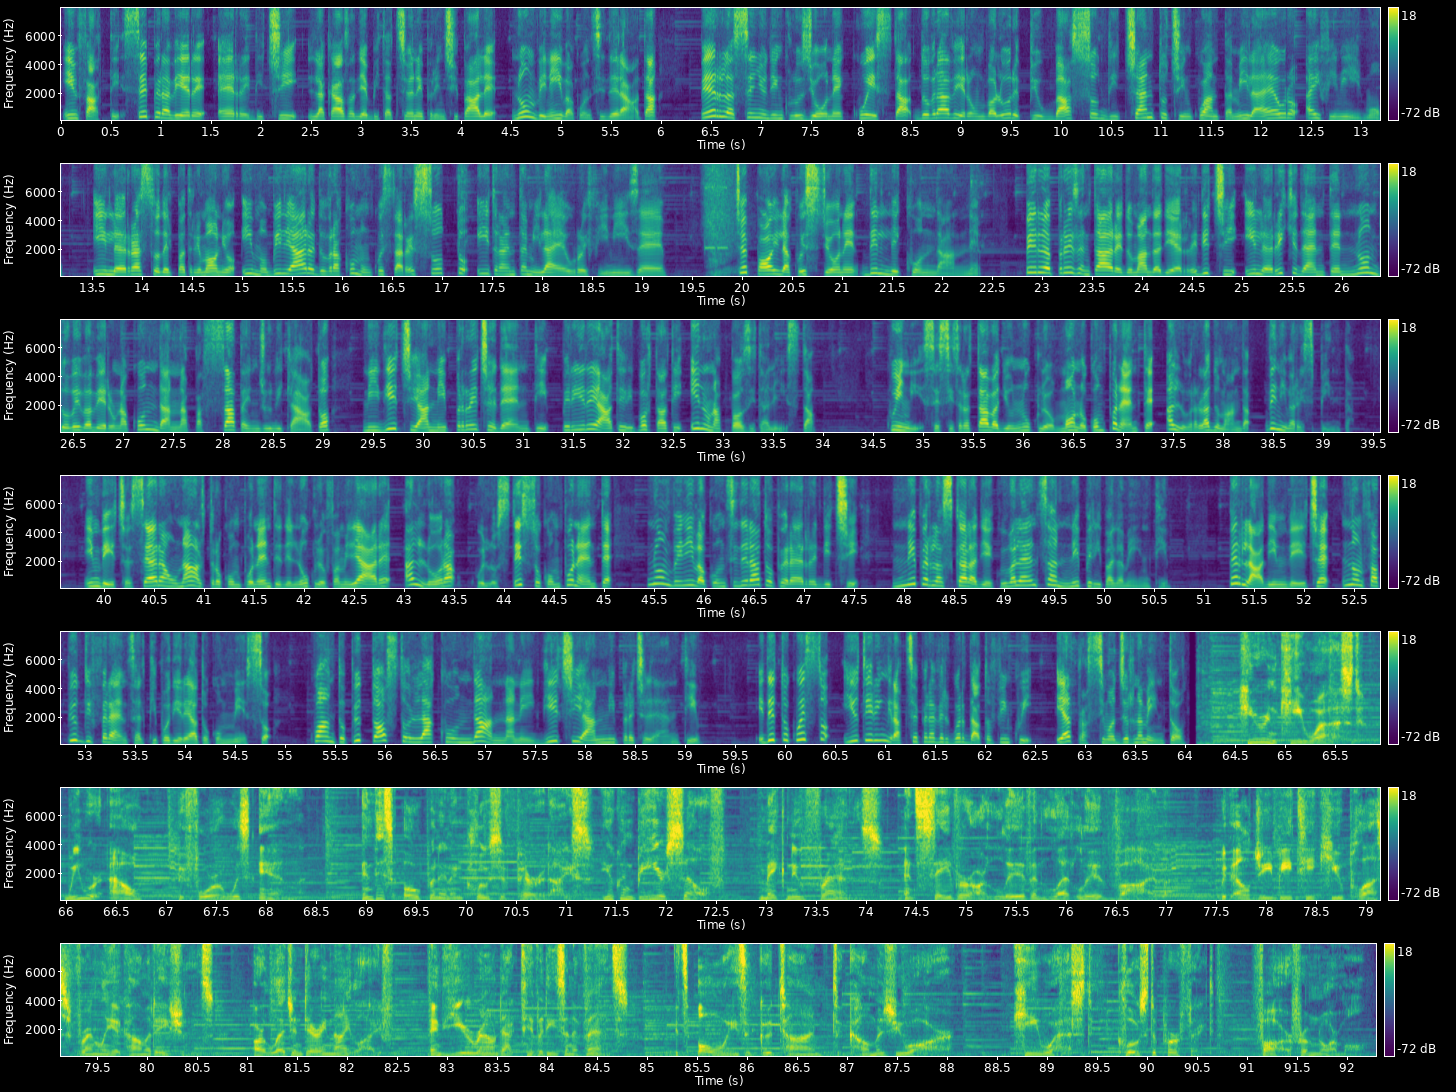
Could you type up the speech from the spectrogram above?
Infatti, se per avere RDC la casa di abitazione principale non veniva considerata, per l'assegno di inclusione questa dovrà avere un valore più basso di 150.000 euro ai fini IMU. Il resto del patrimonio immobiliare dovrà comunque stare sotto i 30.000 euro ai fini ISEE. C'è poi la questione delle condanne. Per presentare domanda di RDC, il richiedente non doveva avere una condanna passata in giudicato nei dieci anni precedenti per i reati riportati in un'apposita lista. Quindi, se si trattava di un nucleo monocomponente, allora la domanda veniva respinta. Invece, se era un altro componente del nucleo familiare, allora quello stesso componente non veniva considerato per RDC, né per la scala di equivalenza né per i pagamenti. Per l'ADI invece non fa più differenza il tipo di reato commesso, quanto piuttosto la condanna nei dieci anni precedenti. E detto questo, io ti ringrazio per aver guardato fin qui e al prossimo aggiornamento. Here in Key West, we were out before it was in. In this open and inclusive paradise, you can be yourself, make new friends, and savor our live and let live vibe. With LGBTQ friendly accommodations, our legendary nightlife, and year round activities and events, it's always a good time to come as you are. Key West, close to perfect, far from normal.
